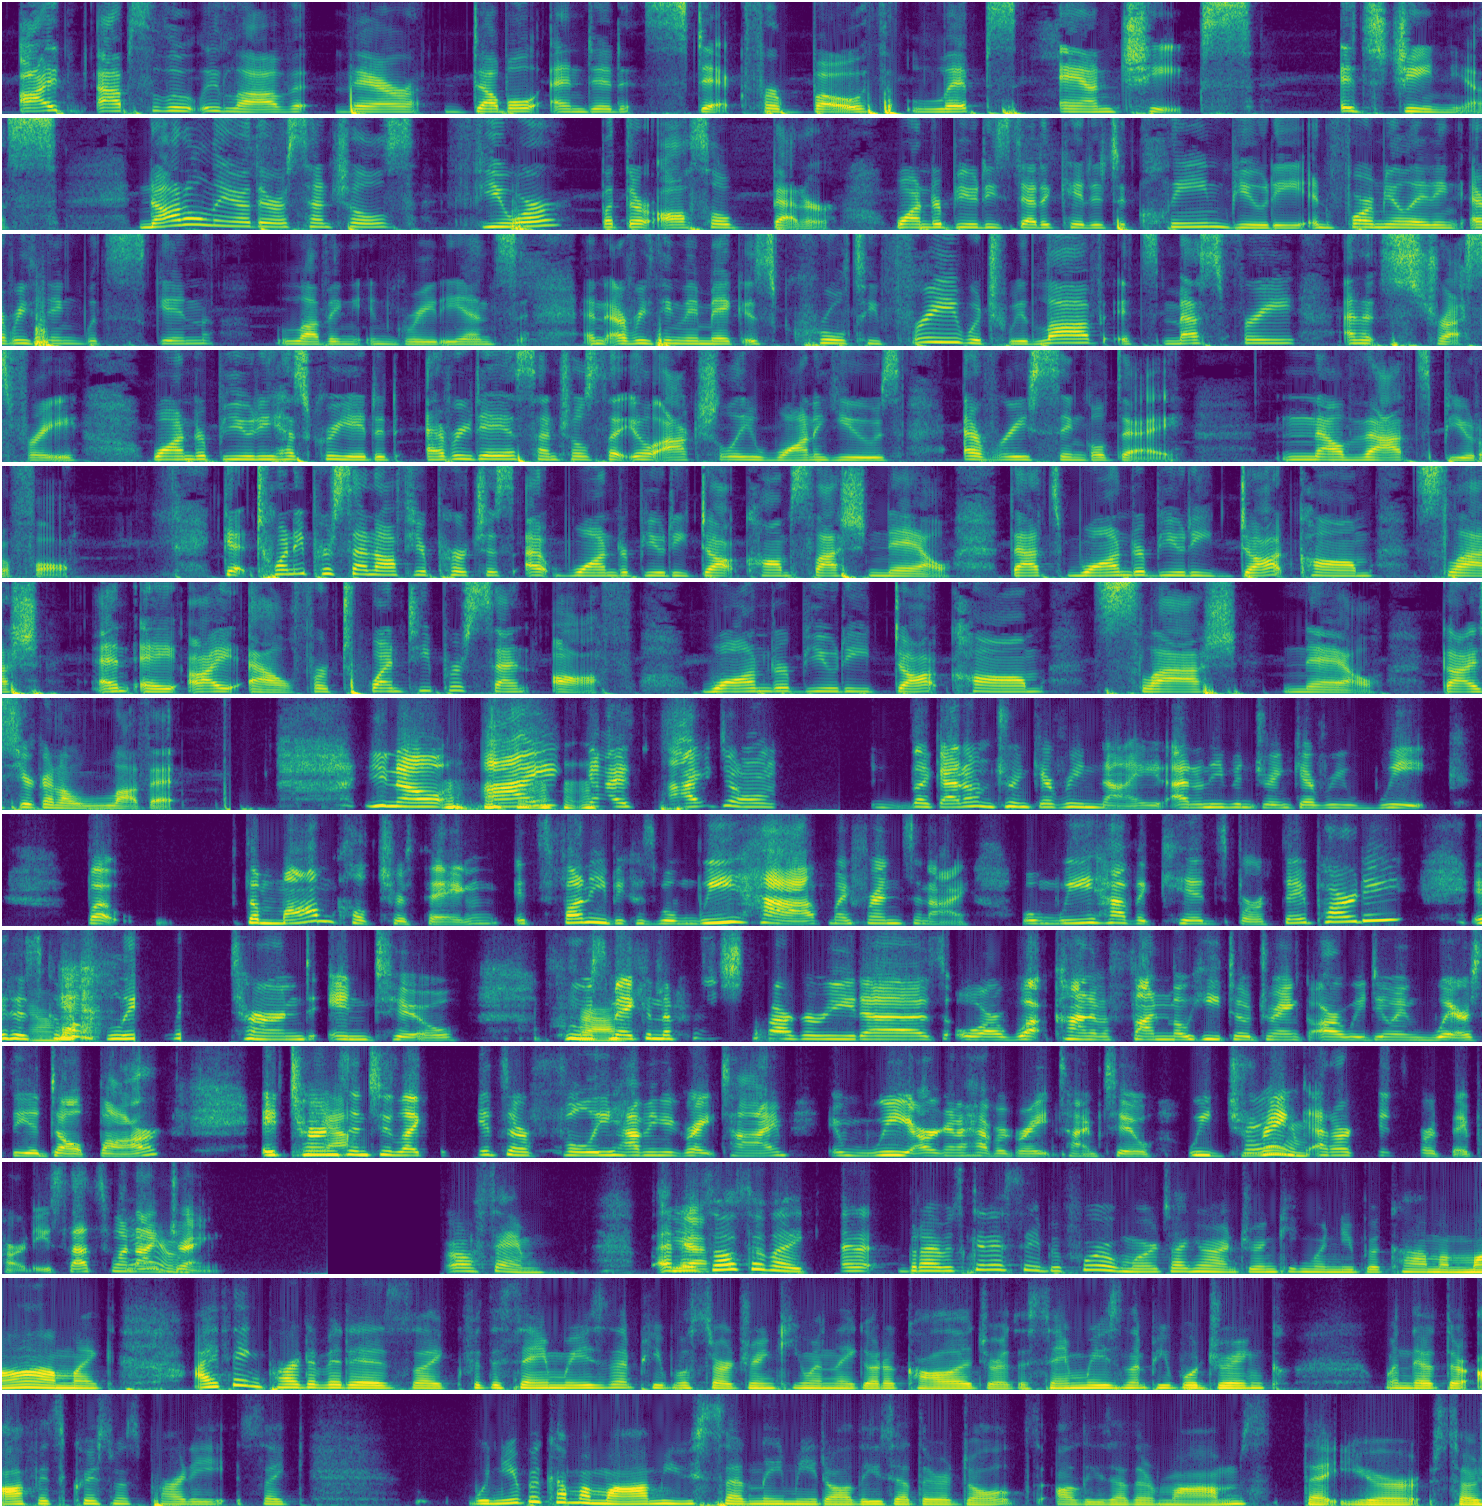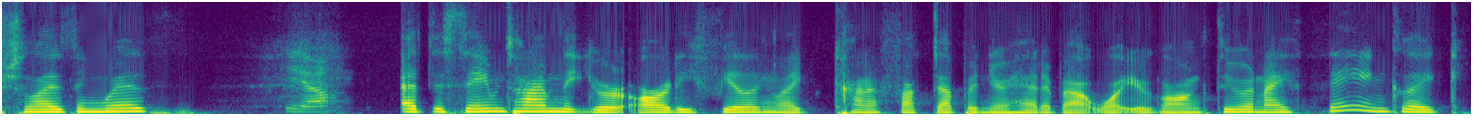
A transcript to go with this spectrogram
I absolutely love their double ended stick for both lips and cheeks. It's genius. Not only are their essentials fewer, but they're also better. Wander Beauty's dedicated to clean beauty and formulating everything with skin loving ingredients. And everything they make is cruelty free, which we love. It's mess free and it's stress free. Wander Beauty has created everyday essentials that you'll actually want to use every single day. Now that's beautiful. Get 20% off your purchase at wanderbeauty.com slash nail. That's wanderbeauty.com slash N-A-I-L for 20% off. wanderbeauty.com slash nail. Guys, you're going to love it. you know, I guys, I don't like I don't drink every night. I don't even drink every week. But the mom culture thing, it's funny because when we have my friends and I, when we have a kid's birthday party, it has Yeah. completely turned into who's Trash. making the fresh margaritas or what kind of a fun mojito drink are we doing? Where's the adult bar? It turns Yeah. into like the kids are fully having a great time and we are going to have a great time too. We drink Same. at our kids' birthday parties. That's when I drink. Oh, same. And Yeah. it's also like, uh, but I was gonna say before when we were talking about drinking when you become a mom, like I think part of it is like for the same reason that people start drinking when they go to college, or the same reason that people drink when they're at their office Christmas party. It's like when you become a mom, you suddenly meet all these other adults, all these other moms that you're socializing with. Yeah. At the same time that you're already feeling like kind of fucked up in your head about what you're going through, and I think like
